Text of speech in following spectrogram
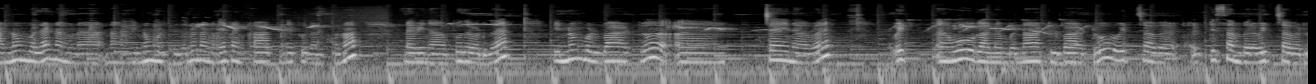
அண்ணும்பலை நாங்கள் நாங்கள் இன்னும்பல் ತಿಂದ್ರೆ நாங்கள் ನೇಟಂಗೆ ಕಾತು ನಿಪ್ಪು ಅನ್ಕೊನು ನವೀನ ಪುದೋಡ್ದು ಇನ್ನೊಂಬಳು ಬಾಟು ಚೈನಾವಲ್ விட் ஊகா நம்ம நாட்டில் பாட்டு விட்சவர் டிசம்பர் விட்சவர்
